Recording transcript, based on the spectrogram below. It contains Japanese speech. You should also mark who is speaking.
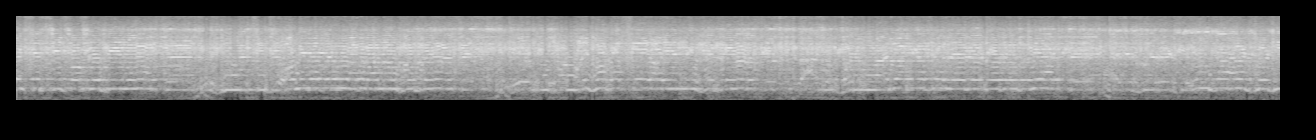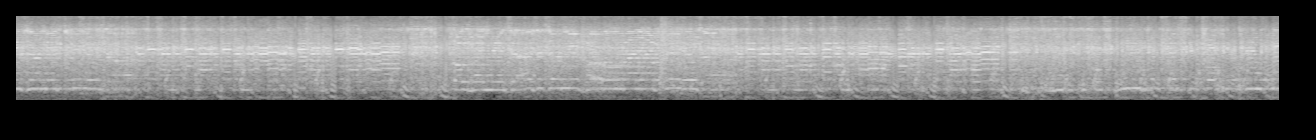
Speaker 1: Just as you talk to me Thank you.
